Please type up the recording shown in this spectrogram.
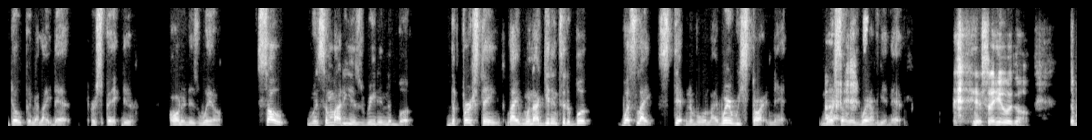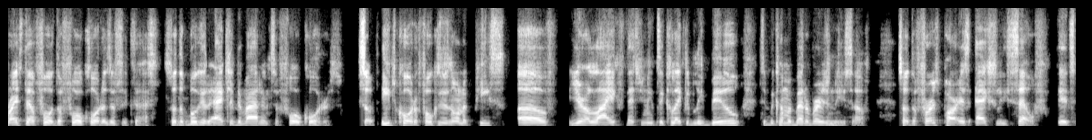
dope, and I like that perspective on it as well. So, when somebody is reading the book, the first thing, like when I get into the book, what's like step number one? Like, where are we starting at? More right. so is where I'm getting at. so here we go. The Wright Step Forward, the four quarters of success. So the book is actually divided into four quarters. So each quarter focuses on a piece of your life that you need to collectively build to become a better version of yourself. So the first part is actually self. It's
